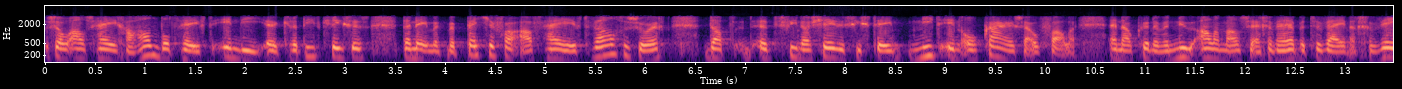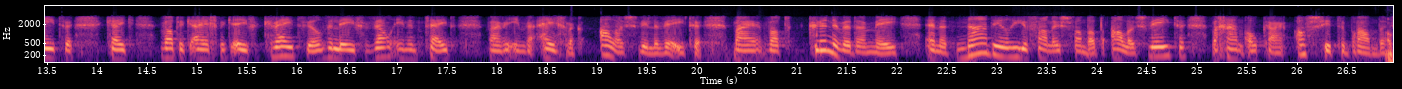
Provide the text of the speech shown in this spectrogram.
zoals hij gehandeld heeft in die eh, kredietcrisis... daar neem ik mijn petje voor af. Hij heeft wel gezorgd dat het financiële systeem niet in elkaar zou vallen. En nou kunnen we nu allemaal zeggen, we hebben te weinig geweten. Kijk, wat ik eigenlijk even kwijt wil... we leven wel in een tijd waarin we eigenlijk alles willen weten. Maar wat kunnen we daarmee? En het nadeel hiervan is van dat alles weten... we gaan elkaar af zitten branden.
